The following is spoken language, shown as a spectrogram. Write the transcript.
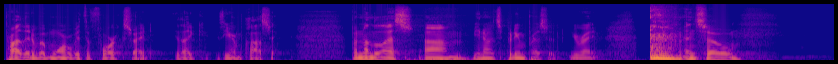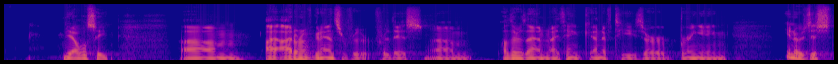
probably a little bit more with the forks, right? Like Ethereum Classic. But nonetheless, um, you know, it's pretty impressive. You're right. and so, yeah, we'll see. Um, I, I don't have a good answer for, for this, um, other than I think NFTs are bringing, you know, just,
